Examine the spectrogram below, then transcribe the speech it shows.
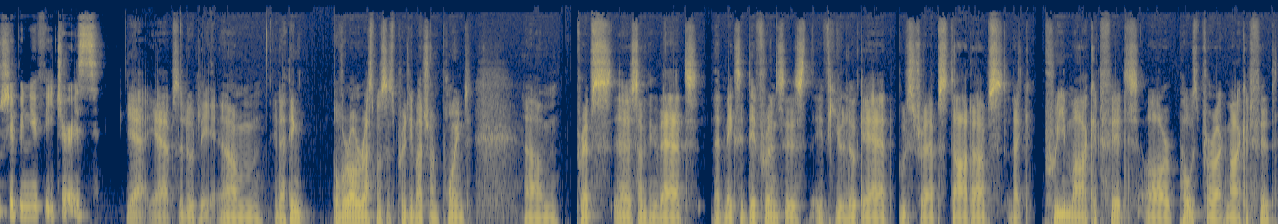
shipping new features yeah, yeah, absolutely. Um, and I think overall Rasmus is pretty much on point. Um, perhaps uh, something that that makes a difference is if you look at bootstrap startups like pre-market fit or post-product market fit,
